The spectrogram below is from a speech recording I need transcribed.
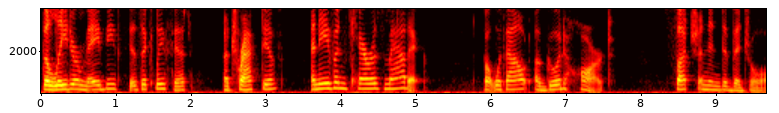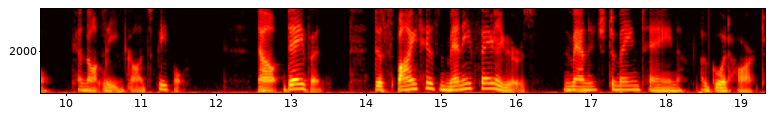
The leader may be physically fit, attractive, and even charismatic, but without a good heart, such an individual cannot lead God's people. Now, David, despite his many failures, managed to maintain a good heart.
